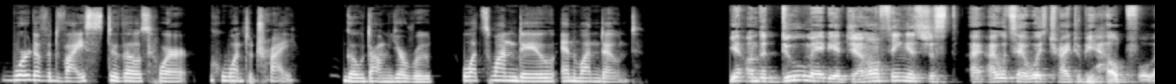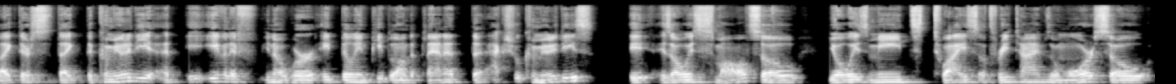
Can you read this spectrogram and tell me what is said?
word of advice to those who are who want to try go down your route, what's one do and one don't? Yeah, on the do, maybe a general thing is just I, I, would say always try to be helpful. Like there's like the community, at, even if you know we're eight billion people on the planet, the actual communities is always small. So you always meet twice or three times or more. So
